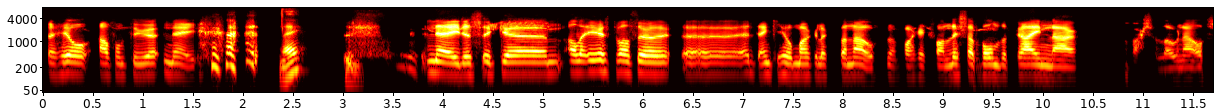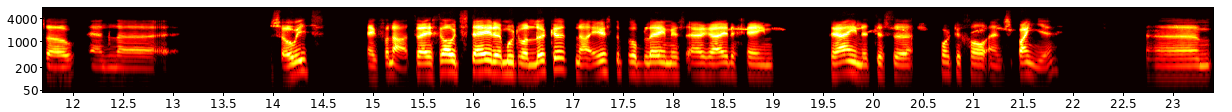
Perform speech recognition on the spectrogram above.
een heel avontuur. Nee. nee? Nee, dus ik, uh, allereerst was er, uh, denk je heel makkelijk van nou, dan pak ik van Lissabon de trein naar Barcelona of zo. En uh, zoiets. Denk van nou, twee grote steden moet wel lukken. Nou, het eerste probleem is er rijden geen treinen tussen Portugal en Spanje. Um,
